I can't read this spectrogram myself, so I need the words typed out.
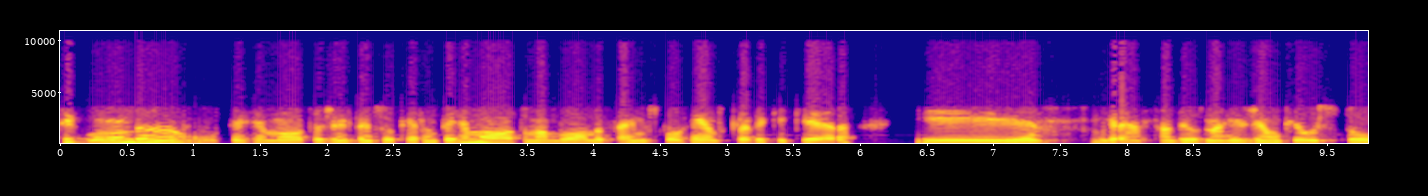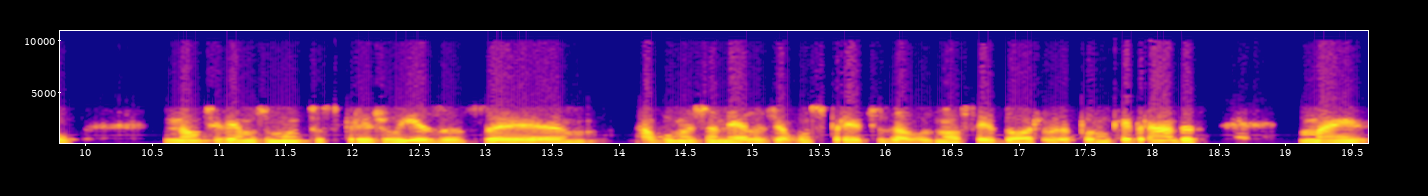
segunda, o terremoto, a gente pensou que era um terremoto, uma bomba, saímos correndo para ver o que, que era. E, graças a Deus, na região que eu estou, não tivemos muitos prejuízos. É, algumas janelas de alguns prédios ao nosso redor foram quebradas, mas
